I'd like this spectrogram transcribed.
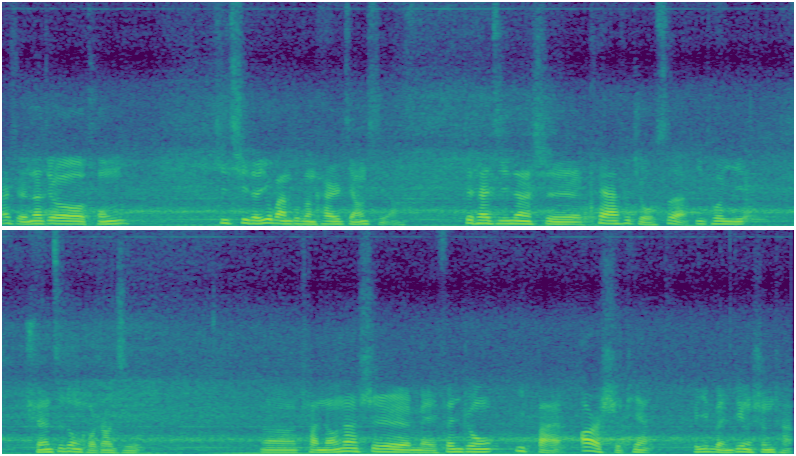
开始那就从机器的右半部分开始讲起啊。这台机呢是 KF 九四一拖一全自动口罩机，嗯，产能呢是每分钟一百二十片，可以稳定生产。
